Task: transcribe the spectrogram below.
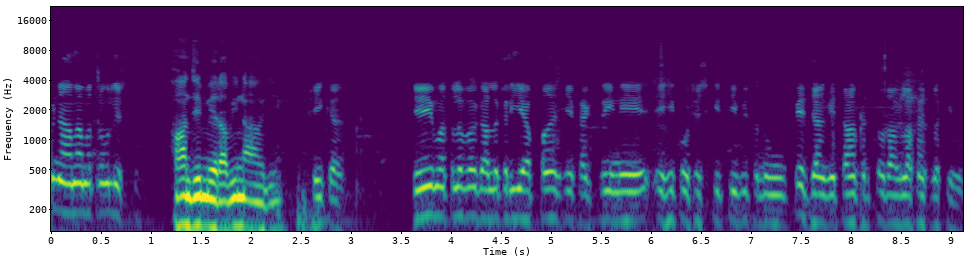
ਨਾਮ ਹੈ ਮਤਲਬ ਲਿਸਟ ਹਾਂਜੀ ਮੇਰਾ ਵੀ ਨਾਮ ਜੀ। ਠੀਕ ਹੈ। ਜੇ ਮਤਲਬ ਗੱਲ ਕਰੀਏ ਆਪਾਂ ਜੇ ਫੈਕਟਰੀ ਨੇ ਇਹੀ ਕੋਸ਼ਿਸ਼ ਕੀਤੀ ਵੀ ਤੁਹਾਨੂੰ ਭੇਜਾਂਗੇ ਤਾਂ ਫਿਰ ਤੁਹਾਡਾ ਅਗਲਾ ਫੈਸਲਾ ਕੀ ਹੋਊਗਾ?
